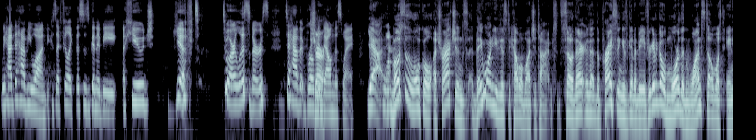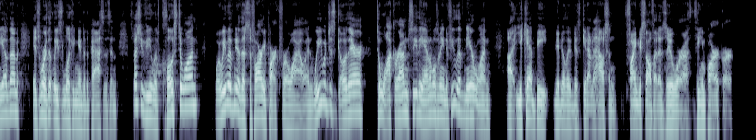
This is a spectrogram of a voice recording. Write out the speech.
We had to have you on because I feel like this is going to be a huge gift to our listeners to have it broken Sure. down this way. Yeah, Yeah. most of the local attractions they want you just to come a bunch of times. So there, the pricing is going to be if you're going to go more than once to almost any of them, it's worth at least looking into the passes, and especially if you live close to one. Well, we lived near the safari park for a while, and we would just go there to walk around and see the animals. I mean, if you live near one, uh, you can't beat the ability to just get out of the house and find yourself at a zoo or a theme park or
